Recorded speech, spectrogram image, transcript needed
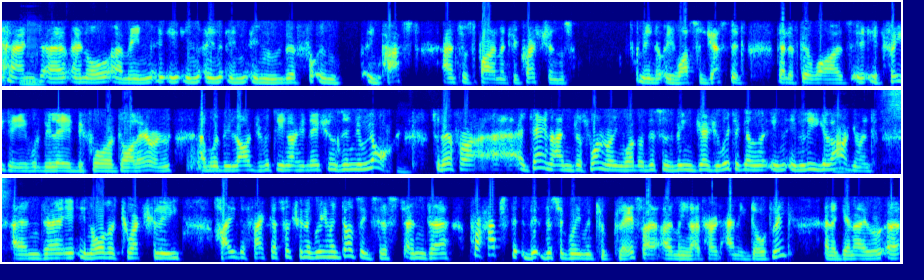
And mm. uh, I know, I mean, in, in, in, in, the, in, in past answers to parliamentary questions, I mean, it was suggested that if there was a, a treaty, it would be laid before Dáil Éireann and would be lodged with the United Nations in New York. So, therefore, again, I'm just wondering whether this is being Jesuitical in, in legal argument and uh, in order to actually hide the fact that such an agreement does exist. And uh, perhaps th- th- this agreement took place. I, I, mean, I've heard anecdotally, and again, I uh,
